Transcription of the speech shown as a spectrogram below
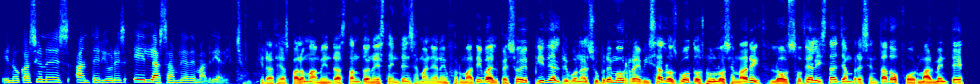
en ocasiones anteriores en la Asamblea de Madrid, ha dicho. Gracias, Paloma. Mientras tanto, en esta intensa mañana informativa, el PSOE pide al Tribunal Supremo revisar los votos nulos en Madrid. Los socialistas ya han presentado formalmente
